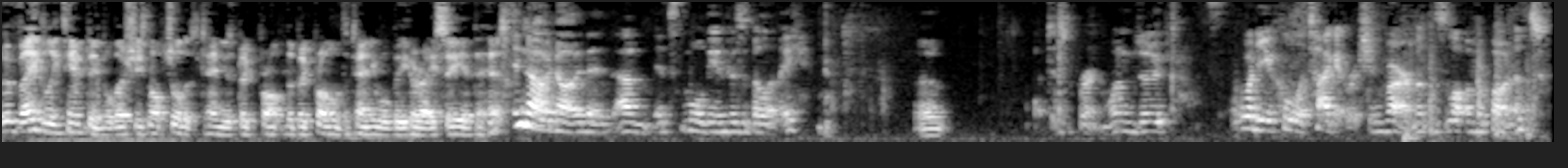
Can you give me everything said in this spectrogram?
vaguely tempting, although she's not sure that Titania's big pro- the big problem with Titania will be her AC and to hit. no, no, the, um, it's more the invisibility. Um, What does Bryn want to do? What do you call a target-rich environment? There's a lot of opponents.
